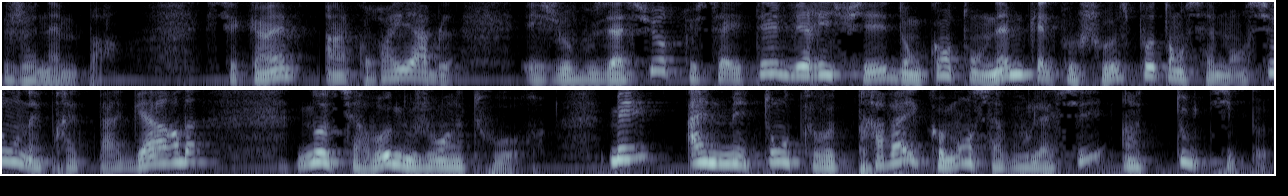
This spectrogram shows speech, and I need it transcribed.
je n'aime pas. C'est quand même incroyable. Et je vous assure que ça a été vérifié. Donc quand on aime quelque chose, potentiellement, si on n'est prête pas garde, notre cerveau nous joue un tour. Mais admettons que votre travail commence à vous lasser un tout petit peu.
